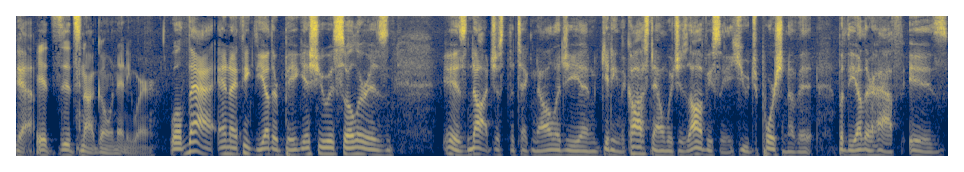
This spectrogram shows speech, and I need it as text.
Yeah. it's it's not going anywhere. Well, that and I think the other big issue with solar is is not just the technology and getting the cost down, which is obviously a huge portion of it, but the other half is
